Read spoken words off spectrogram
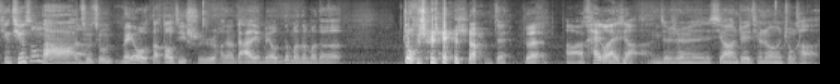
挺轻松的啊，嗯就就没有倒倒计时，好像大家也没有那么那么的重视这个事儿。对，对，好啊，开个玩笑就是希望这位听众中考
